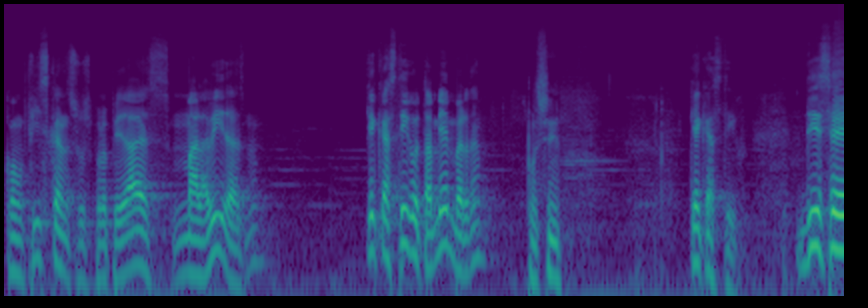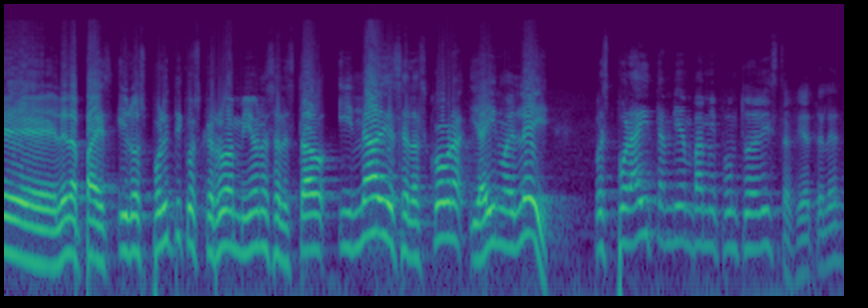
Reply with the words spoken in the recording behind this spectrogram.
confiscan sus propiedades malavidas, ¿no? Qué castigo también, ¿verdad? Pues sí. Qué castigo. Dice Elena Páez, y los políticos que roban millones al Estado y nadie se las cobra y ahí no hay ley. Pues por ahí también va mi punto de vista, fíjate Elena.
